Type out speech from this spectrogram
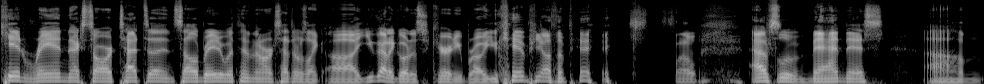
kid ran next to Arteta and celebrated with him, and Arteta was like, "Uh, you got to go to security, bro. You can't be on the pitch." so, absolute madness. Um,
